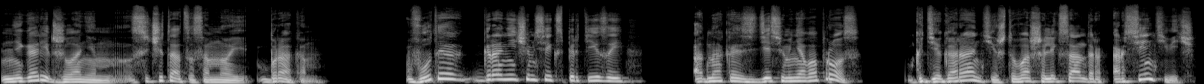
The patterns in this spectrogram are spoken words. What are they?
не горит желанием сочетаться со мной браком. Вот и ограничимся экспертизой. Однако здесь у меня вопрос. Где гарантии, что ваш Александр Арсентьевич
